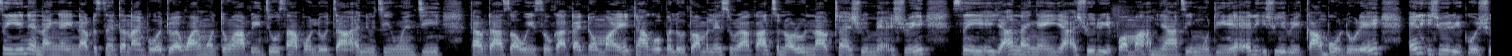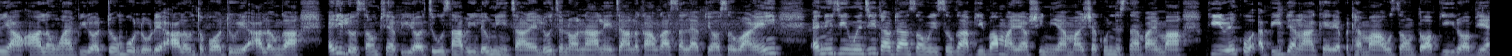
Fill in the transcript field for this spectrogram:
စီးရေးနဲ့နိုင်ငံရေးနောက်တစ်ဆင့်တက်နိုင်ဖို့အတွက်ဝိုင်းဝန်းတွန်းအားပေးစ조사ဖို့လိုကြောင်း NUG ဝန်ကြီးဒေါက်တာဇော်ဝေဆိုးကတိုက်တွန်းပါတယ်ဒါကိုဘယ်လိုသွားမလဲဆိုတာကကျွန်တော်တို့နောက်ထပ်ရွှေ့မဲ့အရွှေ့စီးရေးအရာနိုင်ငံရေးအရွှေ့တွေပေါ်မှာအများကြီးမူတည်တယ်အဲ့ဒီအရွှေ့တွေကောင်းဖို့လိုတယ်အဲ့ဒီအရွှေ့တွေကိုရွှေ့အောင်အားလုံးဝိုင်းပြီးတော့တွန်းဖို့လိုတယ်အားလုံးသဘောတူရဲ့အားလုံးကအဲ့ဒီလိုဆုံးဖြတ်ပြီးတော့စ조사ပြီးလုပ်နေကြတယ်လို့ကျွန်တော်နားလည်ကြောင်း၎င်းကဆက်လက်ပြောဆိုပါတယ် NUG ဝန်ကြီးဒေါက်တာ ဇော်ဝေဆိုးကပြည်ပမှာရောက်ရှိနေရမှာယခုနှစ်စံပိုင်းမှာပြည်ရင်းကိုအပီးပြန်လာခဲ့တဲ့ပထမအဦးဆုံးတော့ပြည်တော်ပြန်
